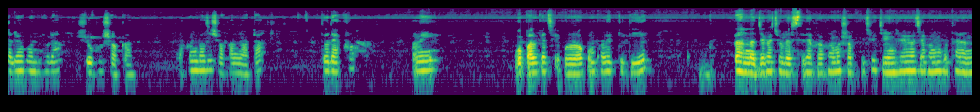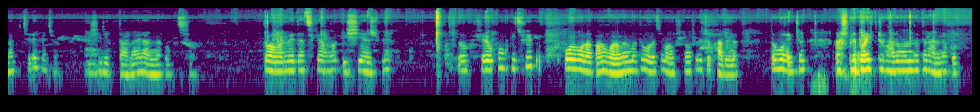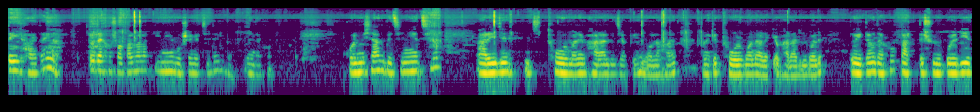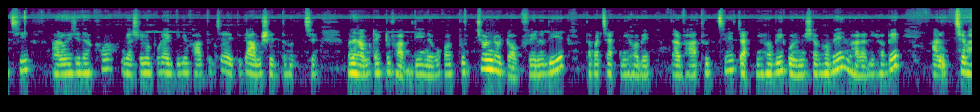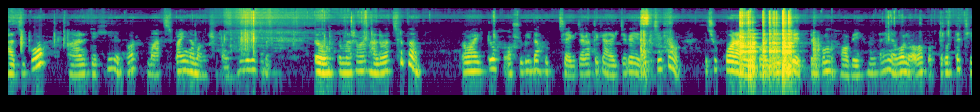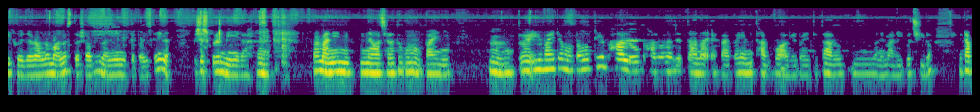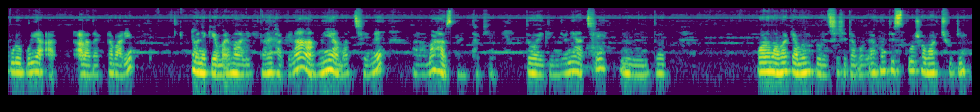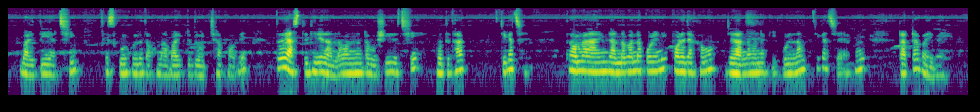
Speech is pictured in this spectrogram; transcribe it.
Hello বন্ধুরা, শুভ সকাল। এখন বাজে সকাল নটা। তো দেখো, আমি গোপাল আজকে কোনো রকমভাবে একটু দিয়ে রান্নার জায়গায় চলে এসেছি। দেখো, এখন আমার সব কিছুই চেঞ্জ হয়ে গেছে। এখন আমি কোথায় রান্না করছি দেখেছ? সিঁড়ির তলায় রান্না করছি। তো আমার বাড়িতে আজকে আমার পিসি আসবে। তো সেরকম কিছুই করব না, কারণ গরমের মধ্যে বলেছে মাংস টাংস কিছু খাবে না। তবু একজন আসলে পরে একটু ভালো মন্দ তো রান্না করতেই হয়, তাই সকালবেলা কী নিয়ে বসে গেছি দেখবে? এই দেখো। কলমি শাক বেছে নিয়েছি। আর এই যে থোর মানে ভাড়ালি যাকে বলা হয়, অনেকে থোর বলে, অনেকে ভাড়ালি বলে। তো এটাও দেখো কাটতে শুরু করে দিয়েছি। আর ওই যে দেখো, গ্যাসের ওপরে একদিকে ভাত হচ্ছে আর একদিকে আম সেদ্ধ হচ্ছে। মানে আমটা একটু ভাপ দিয়ে নেব, কারণ প্রচণ্ড টক। ফেলে দিয়ে তারপর চাটনি হবে। আর ভাত হচ্ছে, চাটনি হবে, কলমি শাক হবে, ভাড়ালি হবে। আর উচ্ছে ভাজবো আর দেখি এরপর মাছ পাই না, মাংস পাই। তো তোমরা সবাই ভালো আছো তো? আমার একটু অসুবিধা হচ্ছে, এক জায়গা থেকে আরেক জায়গায় এসেছি তো, কিছু করার নেই পরে এরকম হবে। তাই না বলো? আবার করতে করতে ঠিক হয়ে যাবে। আমরা মানুষ তো, সবই মানিয়ে নিতে পারি, তাই না? বিশেষ করে মেয়েরা হ্যাঁ। আর মানিয়ে নেওয়া ছাড়া তো কোনো উপায় নেই। হুম, তো এই বাড়িটা মোটামুটি ভালো। ভালো না যে তা না, একা একাই আমি থাকব আগের বাড়িতে তো আরও মানে মালিকও ছিল। এটা পুরোপুরি আলাদা একটা বাড়ি। মানে কেউ মালিক এখানে থাকে না, আমি আমার ছেলে আর আমার হাজব্যান্ড থাকি। তো এই তিনজনই আছি। তো গরম আবার কেমন পড়েছে সেটা বলো। এখন তো স্কুল সবার ছুটি, বাড়িতেই আছি। স্কুল খুললে তখন আবার একটু দৌড়ঝাঁপ হবে। তো আস্তে ধীরে রান্নাবান্নাটা বসিয়েছি হতে থাক, ঠিক আছে? তো আমরা আমি রান্নাবান্না করে নিই, পরে দেখাবো যে রান্নাবান্না কী করলাম, ঠিক আছে? এখন টাটা বাই বাই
